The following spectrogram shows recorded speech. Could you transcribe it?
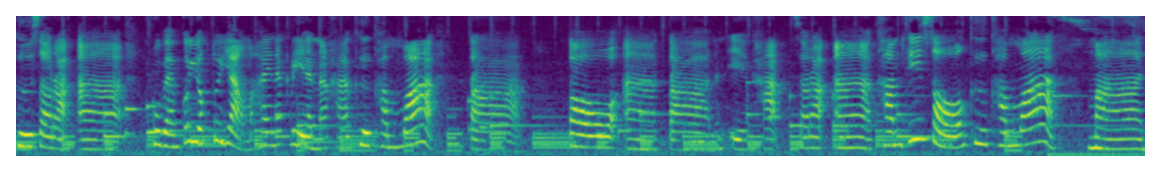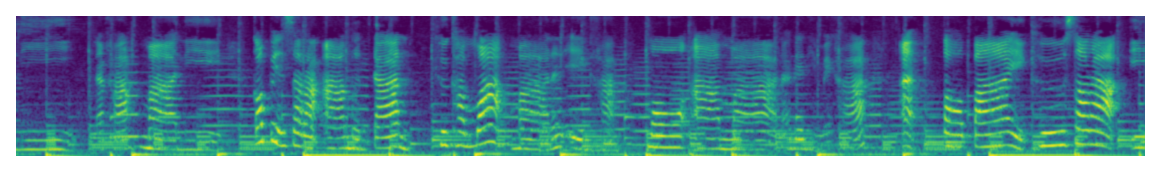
คือสระอาครูแบมก็ยกตัวอย่างมาให้นักเรียนนะคะ คือคำว่า ตา ตออาตา นั่นเองค่ะ สระอาคำที่สองคือคำว่า มานีนะคะ มานี ก็เป็นสระอาเหมือนกัน คือคำว่า มานั่นเองค่ะ มออามานักเรียนเห็นไหมคะอะต่อไปคือสระอี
